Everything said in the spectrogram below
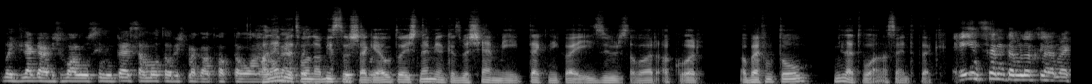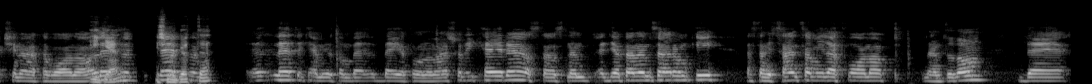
vagy legalábbis valószínű, persze a motor is megadhatta volna. Ha nem jött volna a biztonsági autó, és nem jön közben semmi technikai zűrzavar, akkor a befutó mi lett volna szerintetek? Én szerintem Leclerc megcsinálta volna. Igen, lehet, hogy, és lehet, mögötte? Hogy, lehet, hogy Hamilton be, beért volna a második helyre, aztán azt nem, egyáltalán nem zárom ki, aztán egy Sainz, ami lett volna, nem tudom, de,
